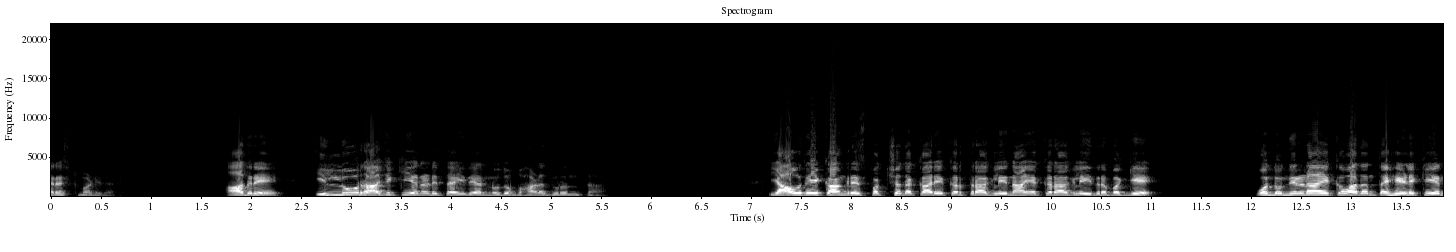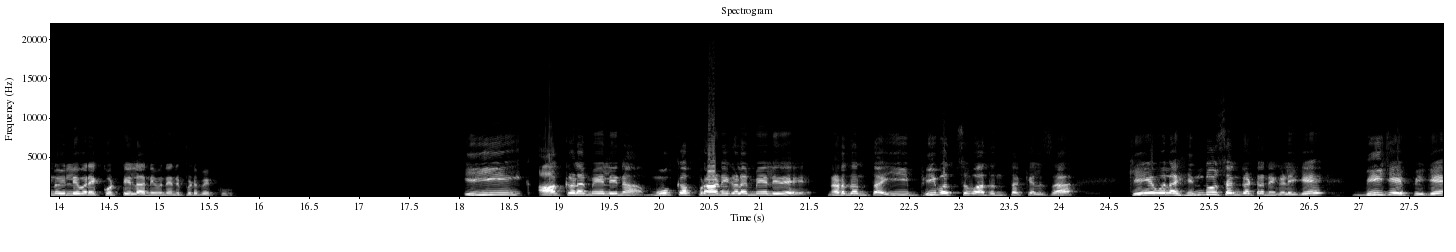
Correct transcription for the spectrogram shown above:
ಅರೆಸ್ಟ್ ಮಾಡಿದ್ದಾರೆ. ಆದರೆ ಇಲ್ಲೂ ರಾಜಕೀಯ ನಡೀತಾ ಇದೆ ಅನ್ನೋದು ಬಹಳ ದುರಂತ. ಯಾವುದೇ ಕಾಂಗ್ರೆಸ್ ಪಕ್ಷದ ಕಾರ್ಯಕರ್ತರಾಗಲಿ, ನಾಯಕರಾಗಲಿ ಇದರ ಬಗ್ಗೆ ಒಂದು ನಿರ್ಣಾಯಕವಾದಂಥ ಹೇಳಿಕೆಯನ್ನು ಇಲ್ಲಿವರೆಗೆ ಕೊಟ್ಟಿಲ್ಲ, ನೀವು ನೆನಪಿಡಬೇಕು. ಈ ಆಕಳ ಮೇಲಿನ ಮೂಕ ಪ್ರಾಣಿಗಳ ಮೇಲೆ ನಡೆದಂಥ ಈ ಭೀಭತ್ಸವಾದಂಥ ಕೆಲಸ ಕೇವಲ ಹಿಂದೂ ಸಂಘಟನೆಗಳಿಗೆ ಬಿ ಜೆ ಪಿಗೆ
